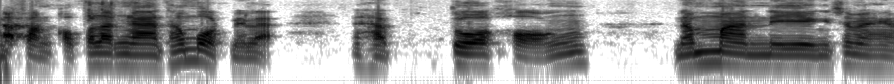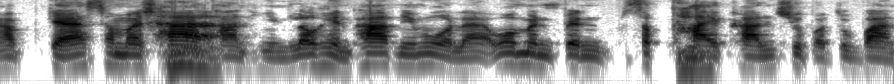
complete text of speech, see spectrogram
ครับฝั่งของพลังงานทั้งหมดนี่แหละนะครับ ตัวของน้ำมันเองใช่ไหมครับ แก๊สธรรมชาติอ่าถ่านหิน เราเห็นภาพนี้มาหมดแล้วว่ามันเป็นsupply crunch อยู่ปัจจุบัน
